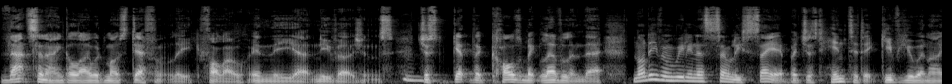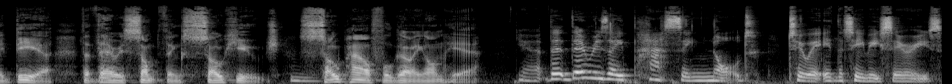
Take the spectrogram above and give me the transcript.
That's an angle I would most definitely follow in the uh, new versions. Mm. Just get the cosmic level in there. Not even really necessarily say it, but just hint at it, give you an idea that there is something so huge, mm. so powerful going on here. Yeah, there, there is a passing nod to it in the TV series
